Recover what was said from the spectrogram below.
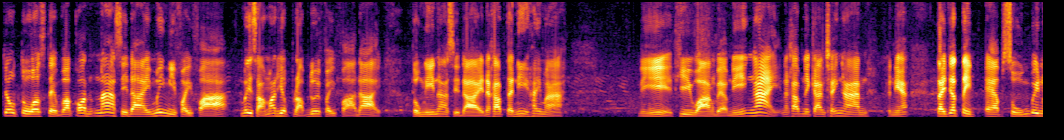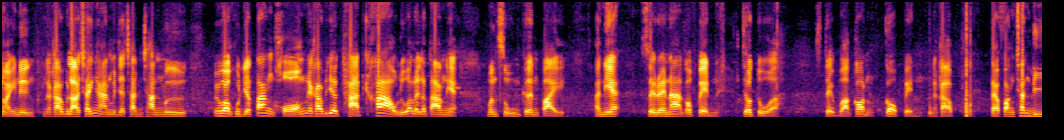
เจ้าตัวสเต p วากอนน่าเสียดายไม่มีไฟฟ้า ไม่สามารถที่จะปรับด้วยไฟฟ้าได้ ตรงนี้น่าเสียดายนะครับ แต่นี่ให้มานี่ที่วางแบบนี้ง่ายนะครับในการใช้งานอันนี้แต่จะติดแอบสูงไปหน่อยหนึ่งนะครับ เวลาใช้งานมันจะชันชันมือ ไม่ว่าคุณจะตั้งของนะครับจะถาดข้าวหรือว่าอะไรก็ตามเนี่ยมันสูงเกินไป อันนี้เซเรนาก็เป็นเจ้าตัวสเต p วากอนก็เป็นนะครับ แต่ฟังก์ชันดี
